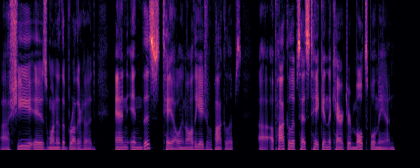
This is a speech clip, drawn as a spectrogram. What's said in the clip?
Uh, she is one of the Brotherhood. And in this tale, in all the Age of Apocalypse, uh, Apocalypse has taken the character Multiple Man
